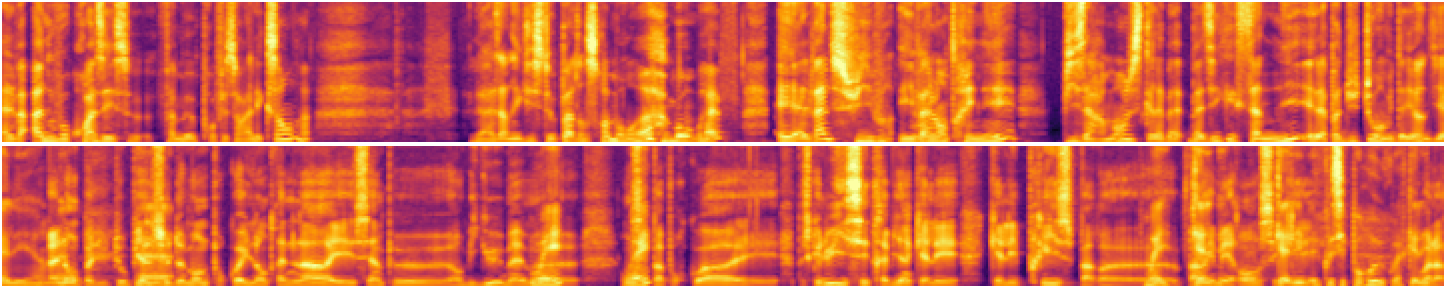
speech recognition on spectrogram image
elle va à nouveau croiser ce fameux professeur Alexandre. Le hasard n'existe pas dans ce roman. Hein bon, bref. Et elle va le suivre et il va l'entraîner bizarrement jusqu'à la basilique Saint-Denis. Elle n'a pas du tout envie d'ailleurs d'y aller. Hein. Ben non, pas du tout. Puis elle se demande pourquoi il l'entraîne là, et c'est un peu ambigu même. Oui. On ne sait pas pourquoi. Et... Parce que lui, il sait très bien qu'elle est, qu'elle est prise par, euh, par émérance. Et que c'est pour eux, quoi. Voilà,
